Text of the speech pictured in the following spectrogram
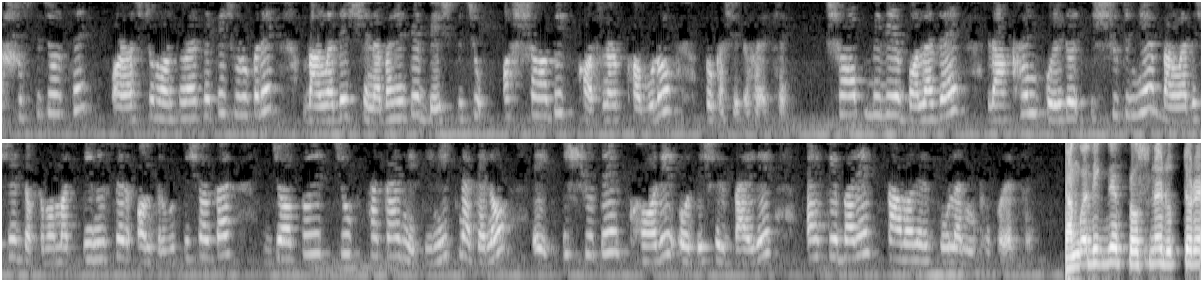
অস্বস্তি চলছে। পররাষ্ট্র মন্ত্রণালয় থেকে শুরু করে বাংলাদেশ সেনাবাহিনীতে বেশ কিছু অস্বাভাবিক ঘটনার খবরও প্রকাশিত হয়েছে। সব মিলিয়ে বলা যায় রাখাইন করিডোর ইস্যুটি নিয়ে বাংলাদেশের ডক্টর মোহাম্মদ ইউনুসের অন্তর্বর্তী সরকার যতই চুপ থাকার নীতি নিক না কেন, এই ইস্যুতে ঘরে ও দেশের বাইরে একেবারে কামানের গোলার মুখে পড়েছে। সাংবাদিকদের প্রশ্নের উত্তরে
